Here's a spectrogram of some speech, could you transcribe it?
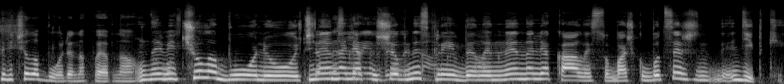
Не відчула болю, напевно. не відчула болю, Щоб не не наляк... скривдили, щоб не скривдили, так. не налякали собачку, бо це ж дітки.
